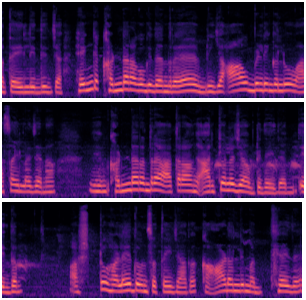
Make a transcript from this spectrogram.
ಮತ್ತು ಇಲ್ಲಿ ಇದ್ದಿದ್ದ ಜ, ಹೆಂಗೆ ಖಂಡರಾಗೋಗಿದೆ ಅಂದರೆ, ಯಾವ ಬಿಲ್ಡಿಂಗಲ್ಲೂ ವಾಸ ಇಲ್ಲ ಜನ. ಹೆಂಗೆ ಖಂಡರ್ ಅಂದರೆ ಆ ಥರ ಆರ್ಕಿಯಾಲಜಿ ಆಗ್ಬಿಟ್ಟಿದೆ ಇದು, ಎಕ್ದಮ್. ಅಷ್ಟು ಹಳೇದು ಅನಿಸುತ್ತೆ ಈ ಜಾಗ. ಕಾಡಲ್ಲಿ ಮಧ್ಯ ಇದೆ.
